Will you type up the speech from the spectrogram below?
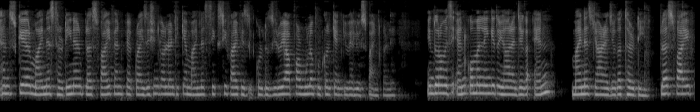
N square minus thirteen n plus five n factorization कर लें, ठीक है? Minus sixty five is equal to zero आप फार्मूला पुट करके एन की वैल्यूज़ फाइंड कर लें। इन दोनों में से एन कॉमन लेंगे तो यहाँ रह जाएगा एन माइनस यहाँ रह जाएगा थर्टीन प्लस फाइव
